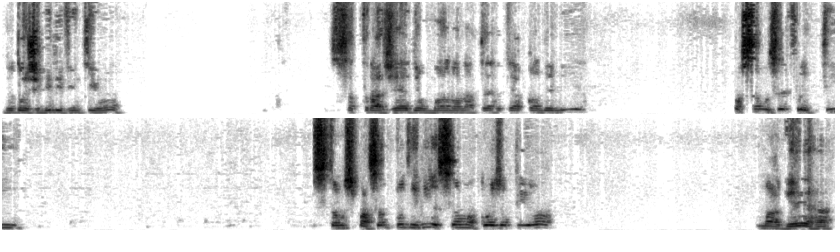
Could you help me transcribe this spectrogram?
do 2021, essa tragédia humana na Terra que é a pandemia, possamos refletir. Estamos passando, poderia ser uma coisa pior. Uma guerra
